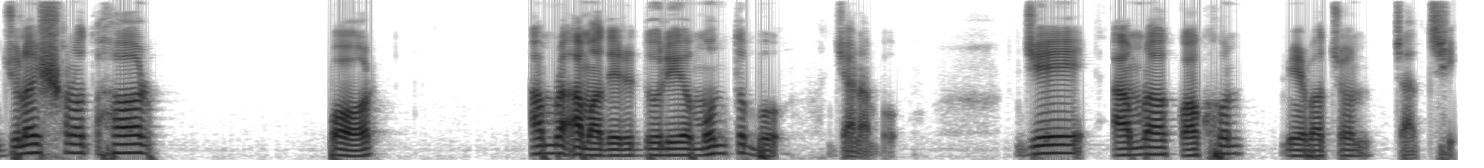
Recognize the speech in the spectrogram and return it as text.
জুলাই সনদ হওয়ার পর আমরা আমাদের দলীয় মন্তব্য জানাব যে আমরা কখন নির্বাচন চাচ্ছি।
